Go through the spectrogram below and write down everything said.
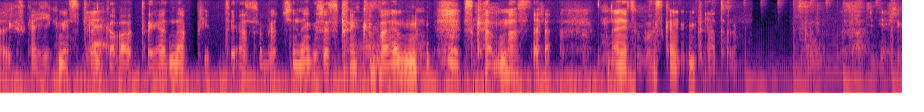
Alex Kazik mnie sprankował, to ja, napi- to ja zrobię odcinek, że sprankowałem Scam Mastera. A nie, to był Scam Imperator. O, ty nie, przy...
